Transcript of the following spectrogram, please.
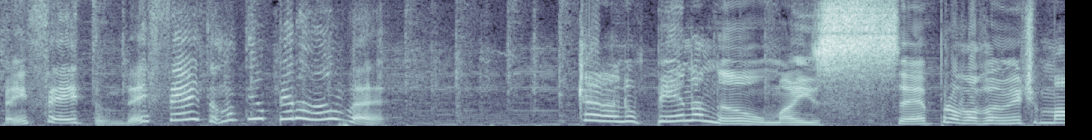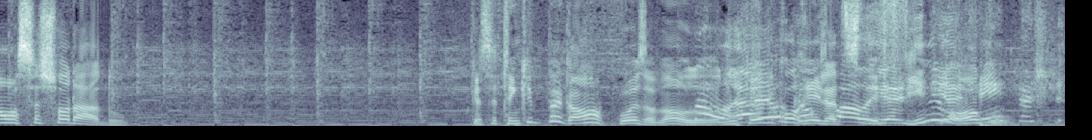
Bem feito. Bem feito. Não tenho pena, não, velho. Cara, não pena não, mas é provavelmente mal assessorado. Porque você tem que pegar uma coisa, não, não, é- tem é correr, já falo, se e a- define e a logo. gente ach-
